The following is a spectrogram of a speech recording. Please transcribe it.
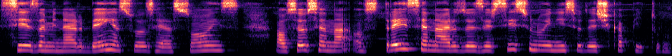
se examinar bem as suas reações aos, seus aos três cenários do exercício no início deste capítulo.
